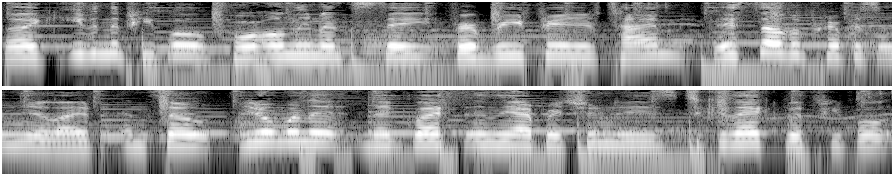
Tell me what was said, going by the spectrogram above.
like even the people who are only meant to stay for a brief period of time, they still have a purpose in your life, and so you don't want to neglect any opportunities to connect with people,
